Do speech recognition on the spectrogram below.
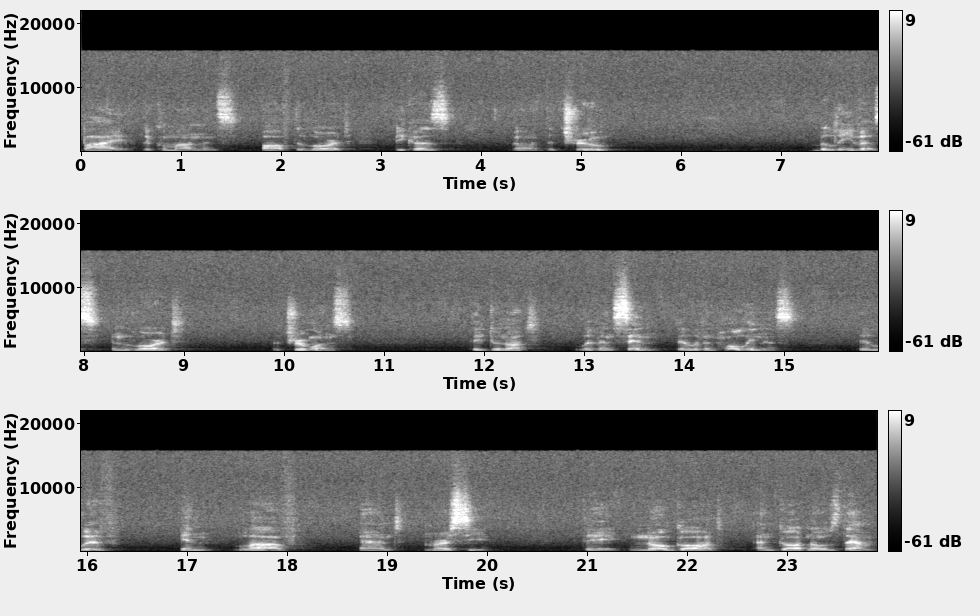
by the commandments of the Lord. Because uh, the true believers in the Lord, the true ones, they do not live in sin. They live in holiness. They live in love and mercy. They know God and God knows them.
